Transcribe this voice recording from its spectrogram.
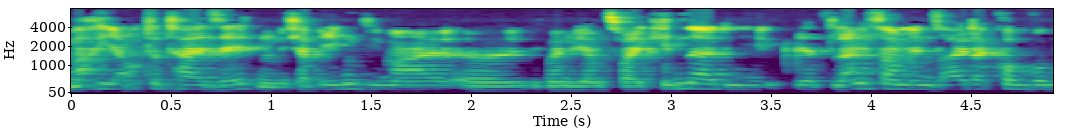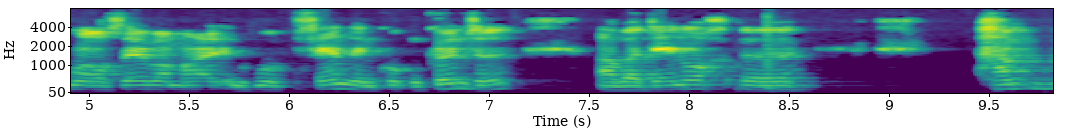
mache ich auch total selten. Ich habe irgendwie mal, äh, ich meine, wir haben zwei Kinder, die jetzt langsam ins Alter kommen, wo man auch selber mal in Ruhe Fernsehen gucken könnte, aber dennoch äh, haben,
